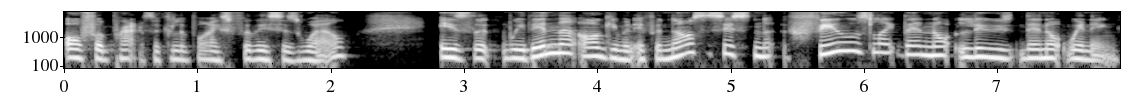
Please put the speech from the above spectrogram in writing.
offer practical advice for this as well, is that within that argument, if a narcissist feels like they're not lose, they're not winning,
